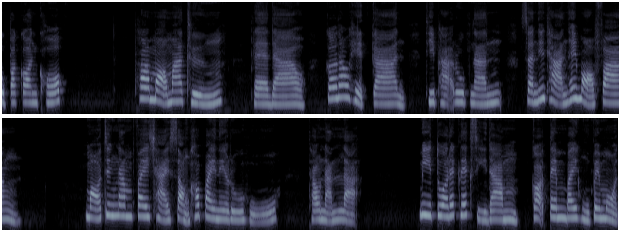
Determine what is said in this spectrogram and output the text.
อุปกรณ์ครบ พอหมอมาถึง แพรดาวก็เล่าเหตุการณ์ที่พระรูปนั้นสันนิษฐานให้หมอฟัง หมอจึงนำไฟฉายส่องเข้าไปในรูหู เท่านั้นละ่ะ มีตัวเล็กๆสีดำเกาะเต็มใบหูไปหมด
